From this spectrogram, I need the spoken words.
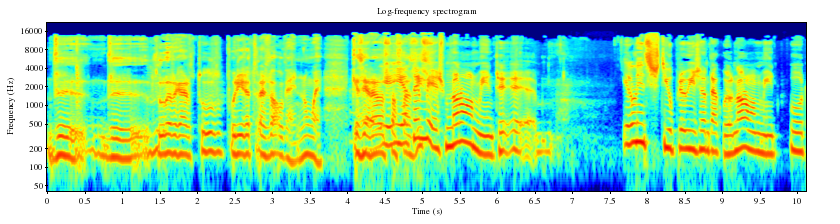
de, de, de largar tudo por ir atrás de alguém. Não é. Quer dizer, ela só e faz até isso. mesmo, normalmente, eh, ele insistiu para eu ir jantar com ele. Normalmente, por,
